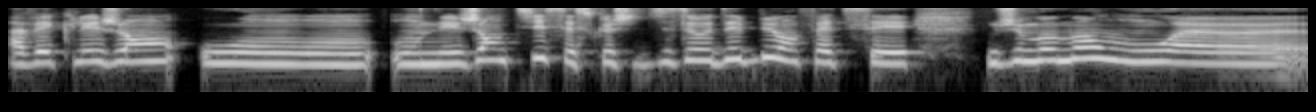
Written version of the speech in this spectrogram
avec les gens, où on, on est gentil, c'est ce que je disais au début. En fait, c'est du moment où euh,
